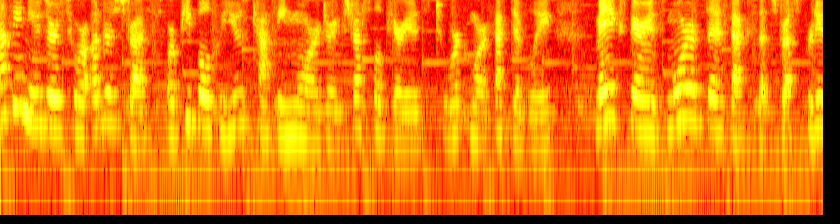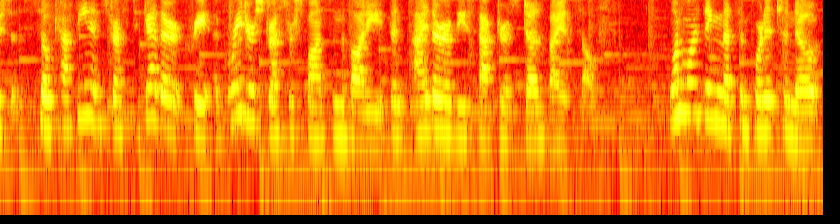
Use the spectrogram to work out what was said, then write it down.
Caffeine users who are under stress or people who use caffeine more during stressful periods to work more effectively may experience more of the effects that stress produces. So caffeine and stress together create a greater stress response in the body than either of these factors does by itself. One more thing that's important to note,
